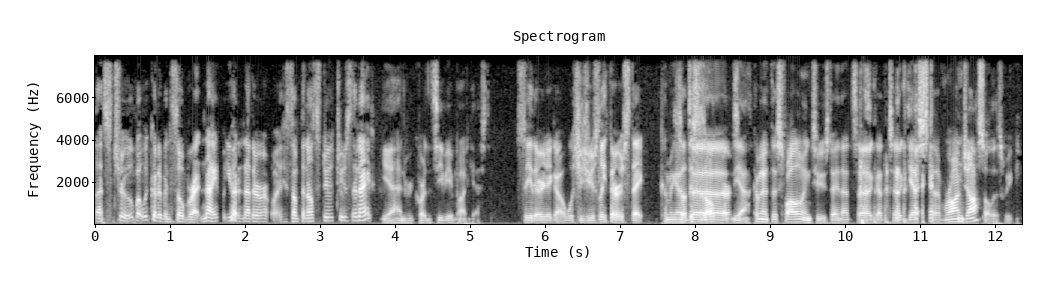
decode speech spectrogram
That's true, but we could have been sober at night. But you had another uh, something else to do Tuesday night. Yeah, I had to record the TVA podcast. See, there you go, which is usually Thursday. Coming So out, this is all uh, Thursday. yeah, coming out this following Tuesday. That's uh, got uh, guest uh, Ron Josol this week.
